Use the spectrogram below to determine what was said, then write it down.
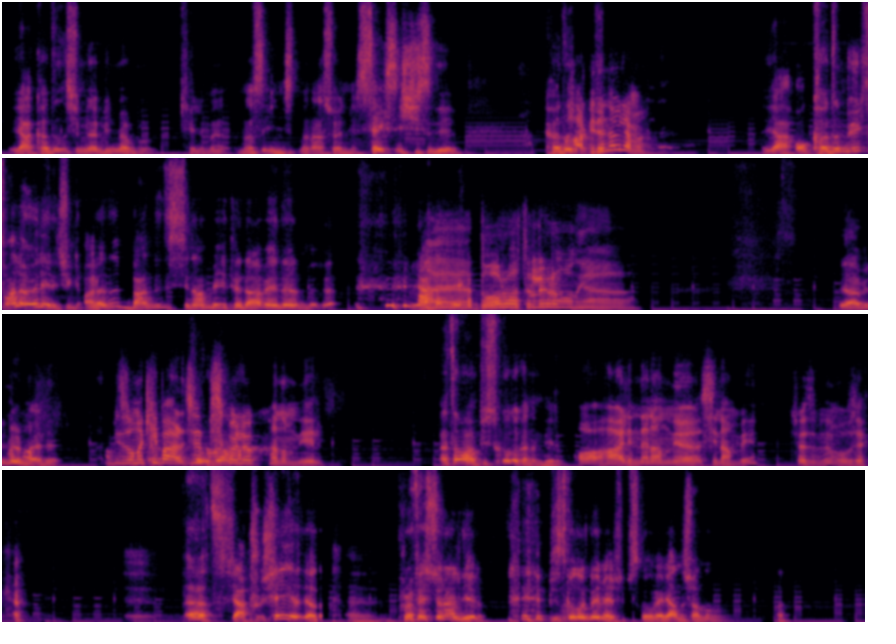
ya kadın şimdi bilmiyorum bu kelime nasıl incitmeden söylenir. Seks işçisi diyelim. Kadın Harbiden öyle mi? Ya o kadın büyük ihtimalle öyleydi çünkü aradı. Ben dedi Sinan Bey'i tedavi ederim dedi. ya, Ay, doğru hatırlıyorum onu ya. ya bilmiyorum Tamam. hani. Biz ona kibarca Program- psikolog hanım diyelim. Ha, tamam psikolog hanım diyelim. O halinden anlıyor Sinan Bey'in. Çözümünü bulacak. Ee, Evet ya şey ya da e, profesyonel diyelim. psikolog demeyelim. Psikologlar yanlış anlama.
